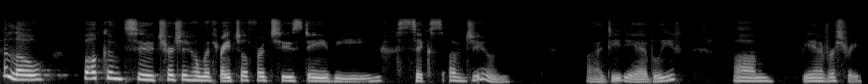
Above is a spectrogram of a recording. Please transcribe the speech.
Hello, welcome to Church at Home with Rachael for Tuesday, the 6th of June, uh, D Day, I believe, um, the anniversary.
